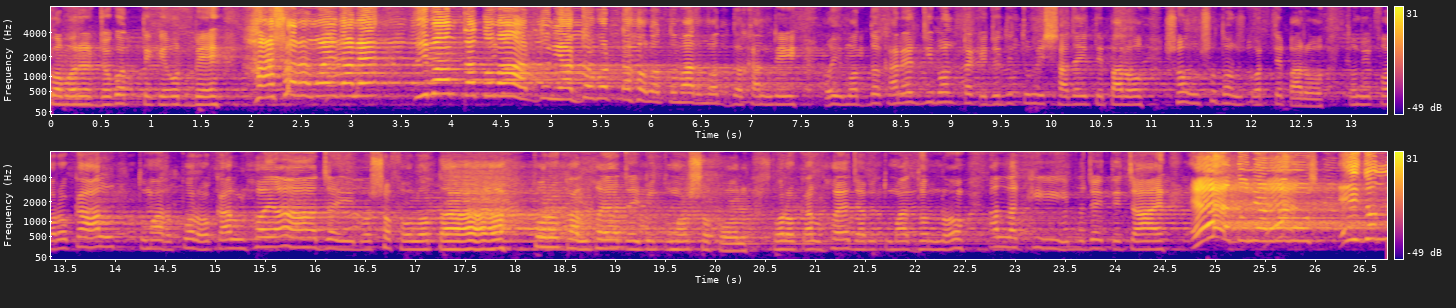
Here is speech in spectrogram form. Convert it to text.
কবরের জগৎ থেকে উঠবে হাসরের ময়দানে জীবনটা তোমার, দুনিয়ার জগৎটা হলো তোমার মধ্যখান ওই মধ্যখানের জীবনটাকে যদি তুমি সাজাইতে পারো, সংশোধন করতে পারো, তুমি পরকাল, তোমার পরকাল হয়া যাইব সফলতা। পরকাল হয়া যাইবে তোমার সফল, পরকাল হয়ে যাবে তোমার ধন্য। আল্লাহ কি বুঝাইতে চায়? এ দুনিয়ার মানুষ এই জন্য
